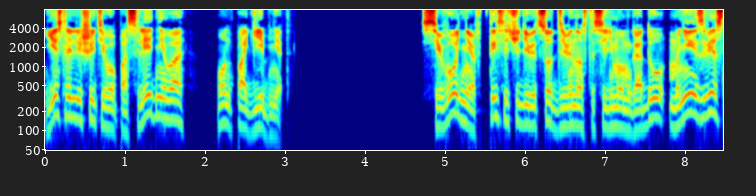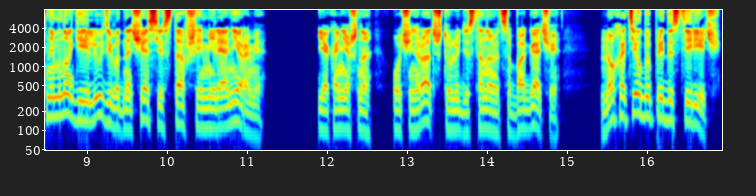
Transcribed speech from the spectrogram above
Если лишить его последнего, он погибнет. Сегодня, в 1997 году, мне известны многие люди, в одночасье ставшие миллионерами. Я, конечно, очень рад, что люди становятся богаче, но хотел бы предостеречь.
